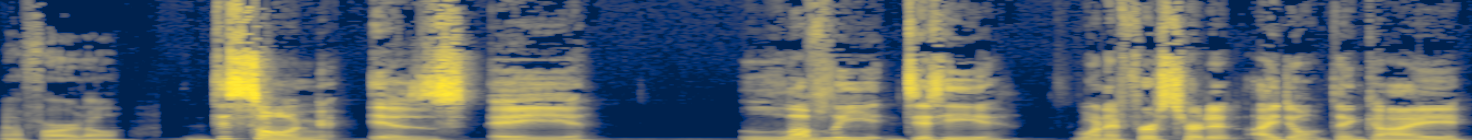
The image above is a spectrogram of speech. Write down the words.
Not far at all. this song is a lovely ditty. When I first heard it, I don't think I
